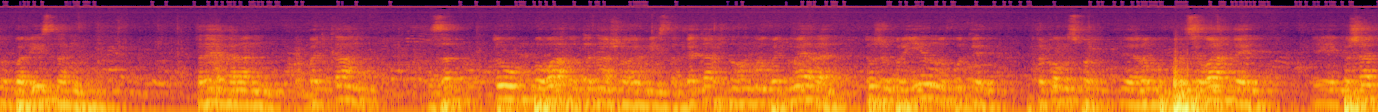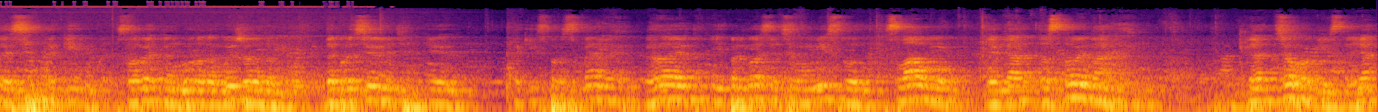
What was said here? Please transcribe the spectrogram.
футболістам, тренерам, батькам за ту повагу до нашого міста. Для кожного, мабуть, мера дуже приємно бути в такому спорт, працювати і пишатись таким славетним городом Вижгородом, де працюють і такі спортсмени, грають і приносять цьому місту славу, яка достойна для цього міста. Я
